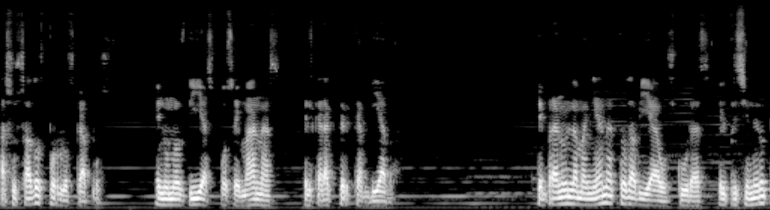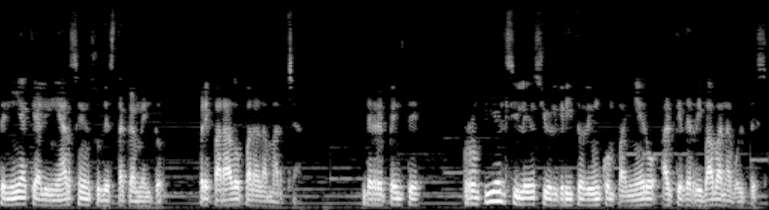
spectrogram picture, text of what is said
asusados por los capos. En unos días o semanas el carácter cambiaba. Temprano en la mañana, todavía a oscuras, el prisionero tenía que alinearse en su destacamento, preparado para la marcha. De repente, rompía el silencio el grito de un compañero al que derribaban a golpes.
